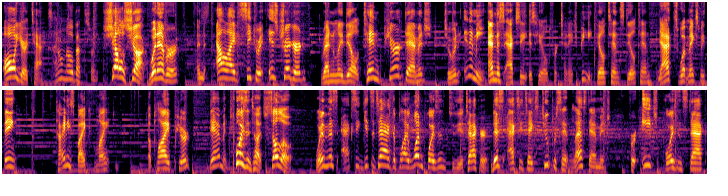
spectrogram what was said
all your attacks. I don't know about this one. Shell Shock. Whenever an allied secret is triggered, randomly deal 10 pure damage to an enemy. And this Axie is healed for 10 HP. Heal 10, steal 10. That's what makes me think Tiny Spike might apply pure damage. Poison Touch, solo. When this Axie gets attacked, apply one poison to the attacker. This Axie takes 2% less damage for each poison stack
